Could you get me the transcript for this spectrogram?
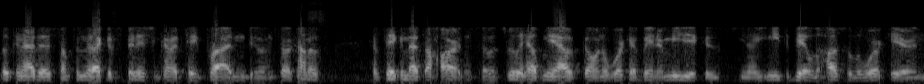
looking at it as something that I could finish and kind of take pride in doing. So I kind of have taken that to heart, and so it's really helped me out going to work at VaynerMedia because you know you need to be able to hustle to work here, and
